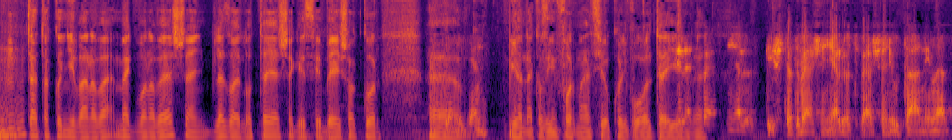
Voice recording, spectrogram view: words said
Uh-huh. Tehát akkor nyilván a, megvan a verseny, lezajlott teljes egészében, és akkor uh, jönnek az információk, hogy volt-e ilyen. Verseny előtt is, tehát verseny előtt, verseny utáni, mert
